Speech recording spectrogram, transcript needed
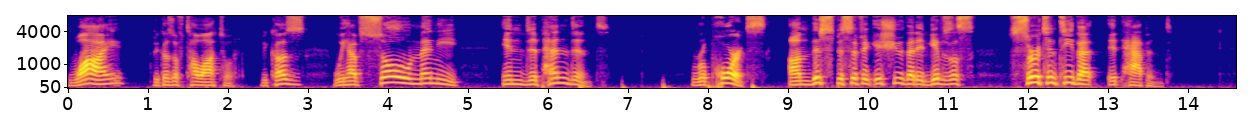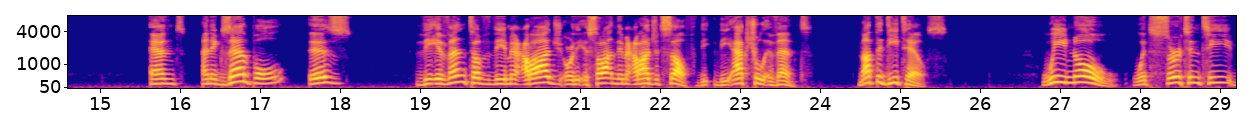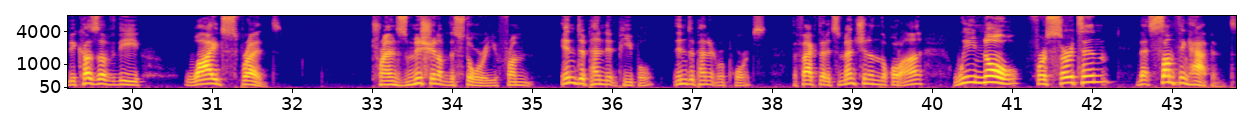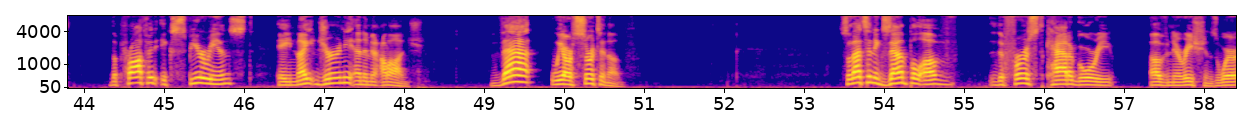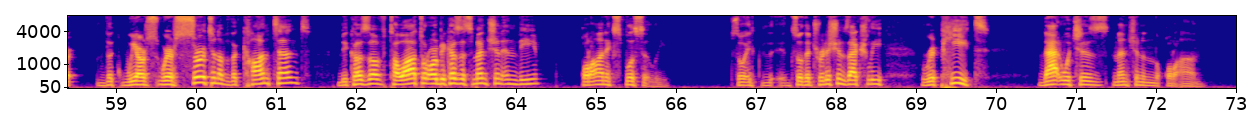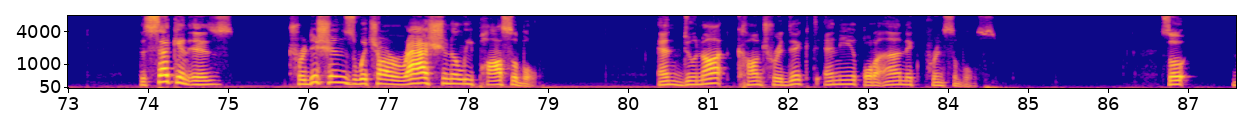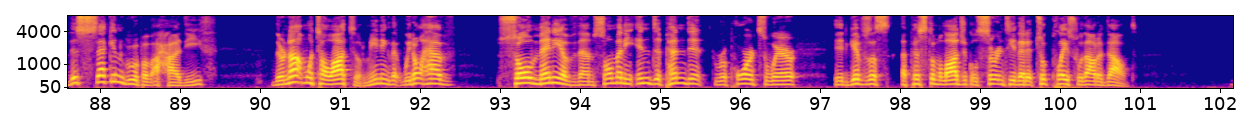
Why? Because of tawatur. Because we have so many independent reports on this specific issue that it gives us certainty that it happened. And an example is the event of the Mi'raj or the Isra and the Mi'raj itself, the, the actual event, not the details. We know with certainty because of the widespread transmission of the story from independent people, independent reports, the fact that it's mentioned in the Quran, we know for certain that something happened. The Prophet experienced a night journey and a mi'raj. That we are certain of. So that's an example of the first category of narrations where the, we are we're certain of the content because of tawatur or because it's mentioned in the Quran explicitly. So it so the traditions actually repeat that which is mentioned in the Quran. The second is traditions which are rationally possible and do not contradict any Quranic principles. So, this second group of ahadith, they're not mutawatir, meaning that we don't have so many of them, so many independent reports where it gives us epistemological certainty that it took place without a doubt.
